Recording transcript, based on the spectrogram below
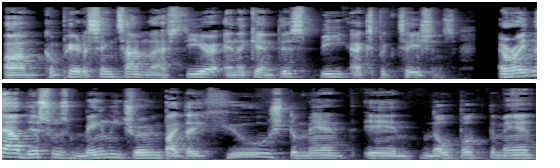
um, compared to same time last year. And again, this beat expectations. And right now, this was mainly driven by the huge demand in notebook demand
